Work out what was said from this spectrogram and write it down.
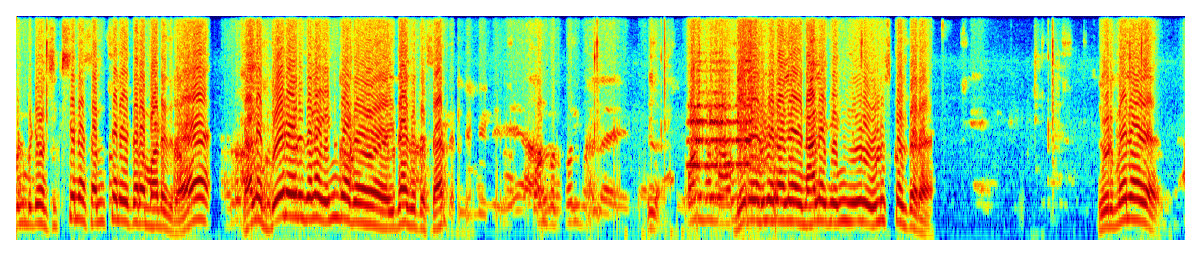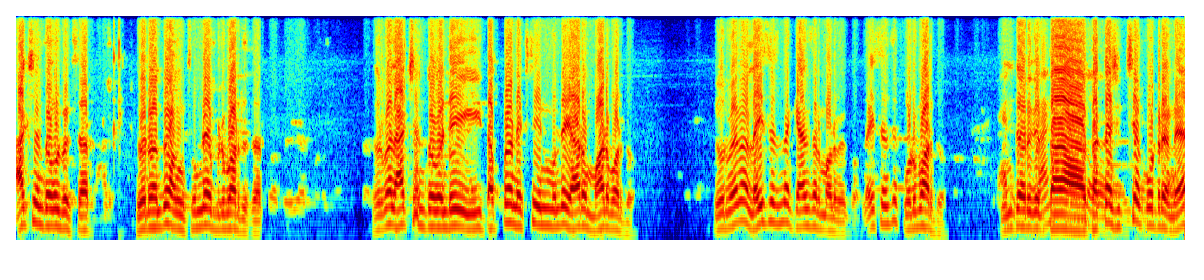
ಬಂದ್ಬಿಟ್ಟು ಒಂದು ಶಿಕ್ಷಣ ಸಂಸ್ಥೆನ ಈ ತರ ಮಾಡಿದ್ರೆ ನಾಳೆ ಬೇರೆಯವ್ರಿಗೆಲ್ಲ ಹೆಂಗ್ ಇದಾಗುತ್ತೆ ಸರ್. ಬೇರೆಯವ್ರಿಗೆ ನಾಳೆ ನಾಲೆಜ್ ಹೆಂಗ್ ಇವ್ರು ಉಳಿಸ್ಕೊಳ್ತಾರೆ? ಇವ್ರ ಮೇಲೆ ಆಕ್ಷನ್ ತಗೊಳ್ಬೇಕು ಸರ್. ಇವ್ರಂತೂ ಹಂಗ್ ಸುಮ್ಮನೆ ಬಿಡಬಾರ್ದು ಸರ್. ಇವ್ರ ಮೇಲೆ ಆಕ್ಷನ್ ತಗೊಂಡು ಈ ತಪ್ಪು ನೆಕ್ಸ್ಟ್ ಇನ್ ಮುಂದೆ ಯಾರು ಮಾಡಬಾರ್ದು. ಇವ್ರ ಮೇಲೆ ಲೈಸೆನ್ಸ್ನ ಕ್ಯಾನ್ಸಲ್ ಮಾಡ್ಬೇಕು. ಲೈಸೆನ್ಸ್ ಕೊಡಬಾರ್ದು. ಇಂಥವ್ರಿಗೆ ತಕ್ಕ ಶಿಕ್ಷೆ ಕೊಟ್ರೇನೆ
